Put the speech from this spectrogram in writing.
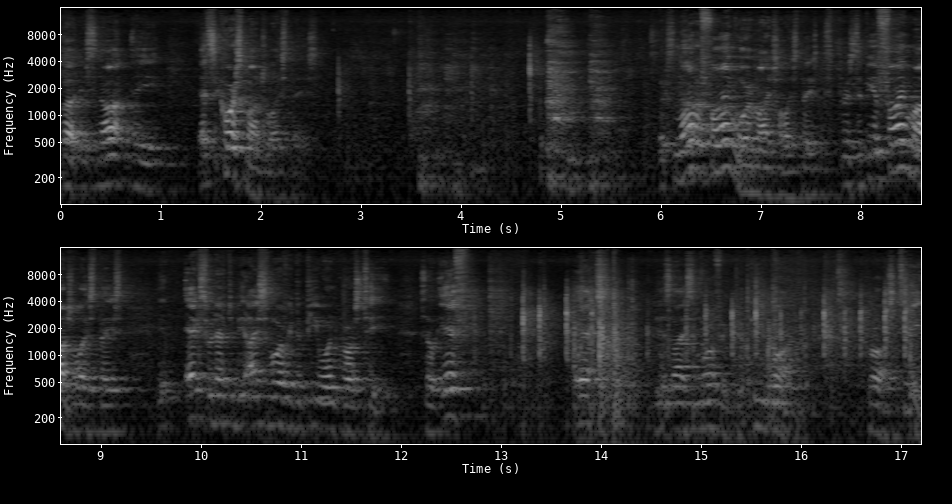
But it's not the, that's a coarse moduli space. But it's not a fine moduli space. For it to be a fine moduli space, it- X would have to be isomorphic to P1 cross T. So if X is isomorphic to P1 cross T,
